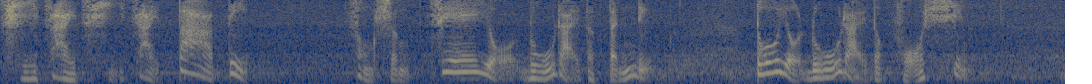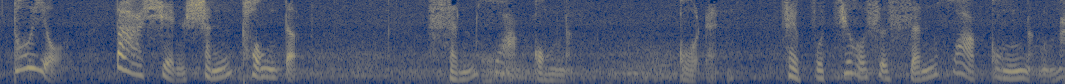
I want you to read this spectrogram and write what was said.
其在其在，大地众生皆有如来的本领，都有如来的佛性，都有大显神通的神化功能。果然，这不就是神化功能吗？”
